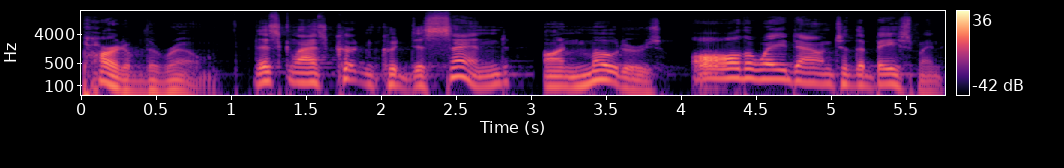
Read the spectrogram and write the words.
part of the room. This glass curtain could descend on motors all the way down to the basement,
